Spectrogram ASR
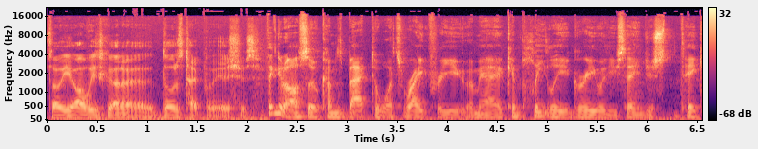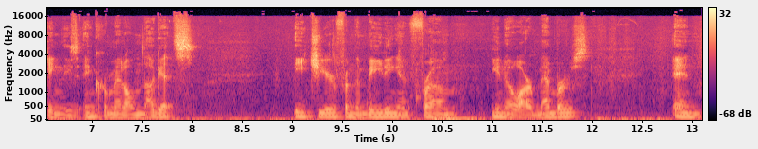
So you always got a, those type of issues. I think it also comes back to what's right for you. I mean, I completely agree with you saying just taking these incremental nuggets each year from the meeting and from you know our members And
